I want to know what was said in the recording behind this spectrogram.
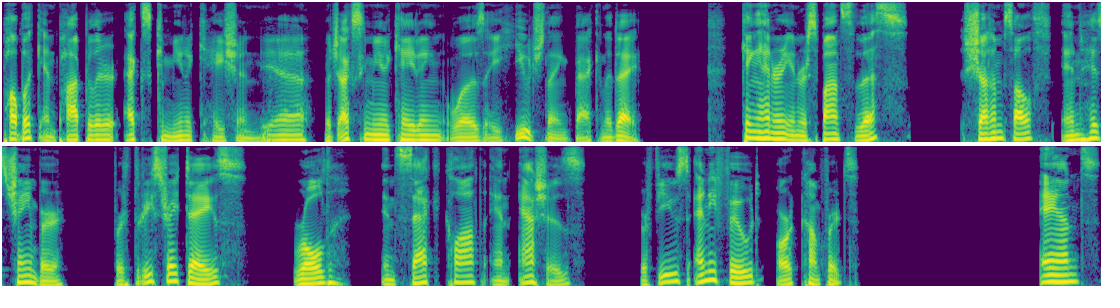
public and popular excommunication, yeah, which excommunicating was a huge thing back in the day. King Henry, in response to this, shut himself in his chamber for three straight days, rolled in sackcloth and ashes, refused any food or comfort, and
